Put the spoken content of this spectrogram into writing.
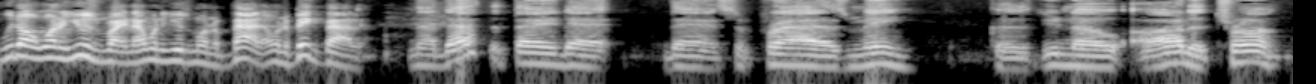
we don't want to use him right now. I want to use him on the ballot on the big ballot. Now that's the thing that that surprised me, because you know all the Trump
